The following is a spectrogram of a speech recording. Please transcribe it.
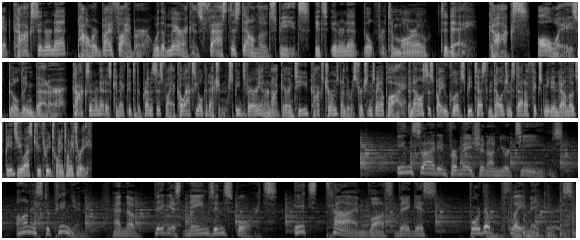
Get Cox Internet powered by fiber with America's fastest download speeds. It's internet built for tomorrow, today. Cox, always building better. Cox Internet is connected to the premises via coaxial connection. Speeds vary and are not guaranteed. Cox terms and other restrictions may apply. Analysis by Ookla Speed Test Intelligence Data. Fixed median download speeds. USQ3 2023. Inside information on your teams, honest opinion, and the biggest names in sports. It's time, Las Vegas, for the Playmakers.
